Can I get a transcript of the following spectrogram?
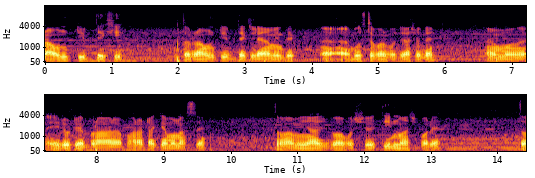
রাউন্ড টিপ দেখি, তো রাউন্ড টিপ দেখলে আমি দেখ বুঝতে পারব যে আসলে এই রোডে ভাড়া, ভাড়াটা কেমন আছে। তো আমি আসব অবশ্যই তিন মাস পরে। তো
